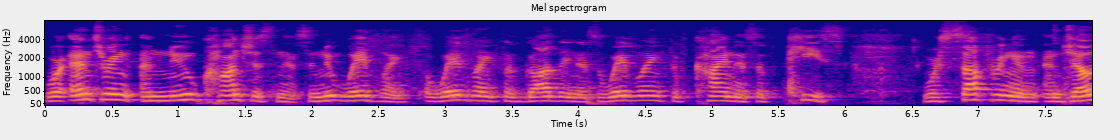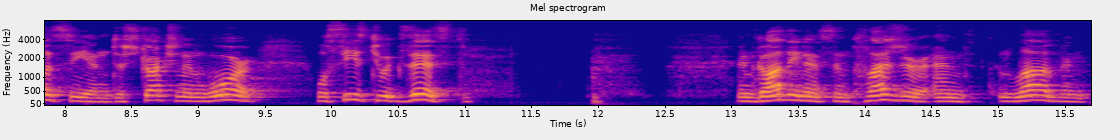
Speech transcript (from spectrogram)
We're entering a new consciousness a new wavelength a wavelength of godliness a wavelength of kindness of peace where suffering and, and jealousy and destruction and war will cease to exist. And godliness and pleasure and love and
